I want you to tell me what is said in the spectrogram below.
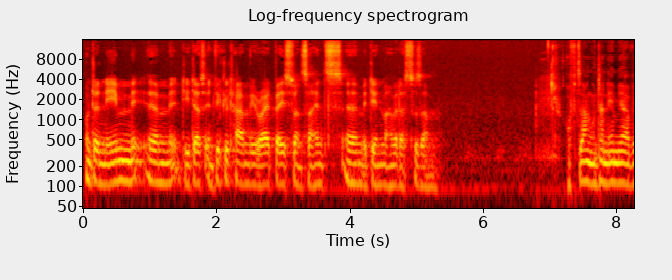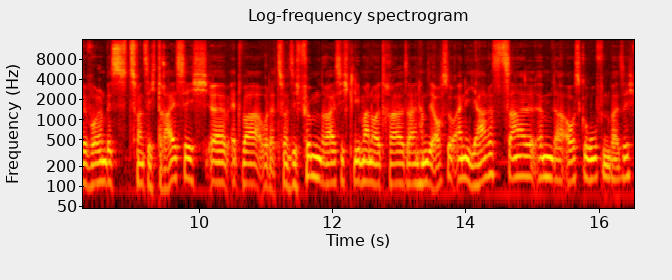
Unternehmen, ähm, die das entwickelt haben, wie Right Based on Science, äh, mit denen machen wir das zusammen. Oft sagen Unternehmen ja, wir wollen bis 2030 äh, etwa oder 2035 klimaneutral sein. Haben Sie auch so eine Jahreszahl ähm, da ausgerufen bei sich?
